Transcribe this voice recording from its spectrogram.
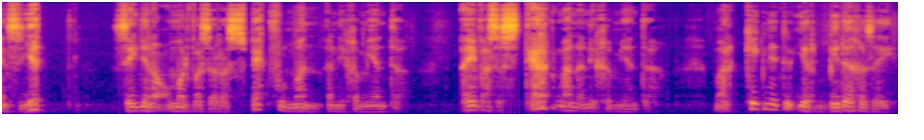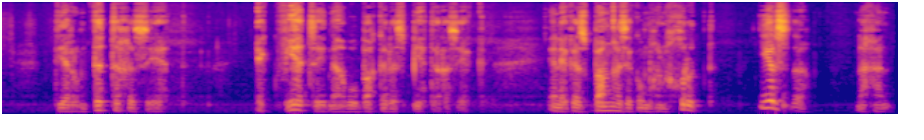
En Sayyid Sayyidina Umar was 'n respekvol man in die gemeente. Hy was 'n sterk man in die gemeente. Maar kyk net hoe eerbiedig is hy deur om dit te gesê het. Ek weet Sayyidina Abu Bakr is beter as ek. En ek is bang as ek hom gaan groet. Eerste, dan gaan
